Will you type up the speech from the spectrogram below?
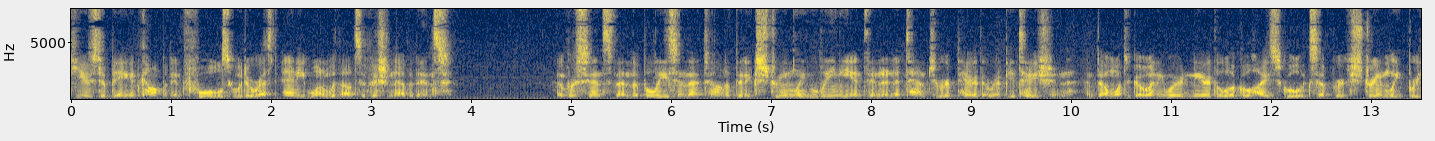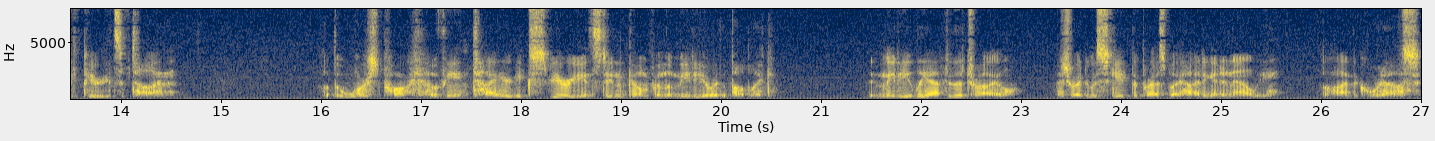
Accused of being incompetent fools who would arrest anyone without sufficient evidence. Ever since then, the police in that town have been extremely lenient in an attempt to repair their reputation and don't want to go anywhere near the local high school except for extremely brief periods of time. But the worst part of the entire experience didn't come from the media or the public. Immediately after the trial, I tried to escape the press by hiding in an alley behind the courthouse.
